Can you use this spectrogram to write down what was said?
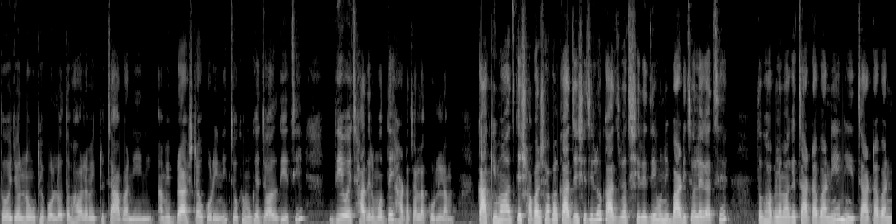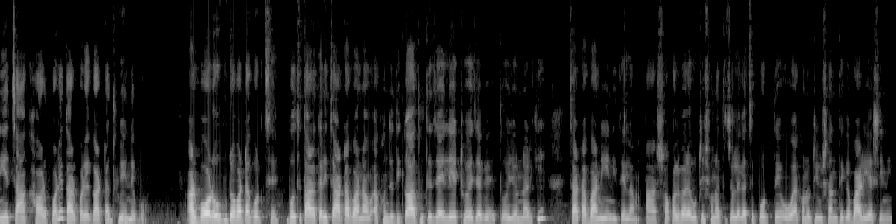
তো ওই জন্য উঠে পড়ল, তো ভাবলাম একটু চা বানিয়ে নিই। আমি ব্রাশটাও করিনি, চোখে মুখে জল দিয়েছি, দিয়ে ওই ছাদের মধ্যেই হাঁটাচলা করলাম। কাকিমা আজকে সকাল সকাল কাজে এসেছিল কাজ বাজ সেরে দিয়ে উনি বাড়ি চলে গেছে, তো ভাবলাম আগে চাটা বানিয়ে নিই। চাটা বানিয়ে চা খাওয়ার পরে তারপরে গাটা ধুয়ে নেব। আর বড়ও হুটোপাটা করছে। বলছে, তাড়াতাড়ি চাটা বানাও। এখন যদি গা ধুতে যাই, লেট হয়ে যাবে। তো ওই জন্য আর কি চাটা বানিয়ে নিতে এলাম আর সকালবেলা উঠে শোনাতে চলে গেছে পড়তে। ও এখনও টিউশন থেকে বাড়ি আসেনি।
